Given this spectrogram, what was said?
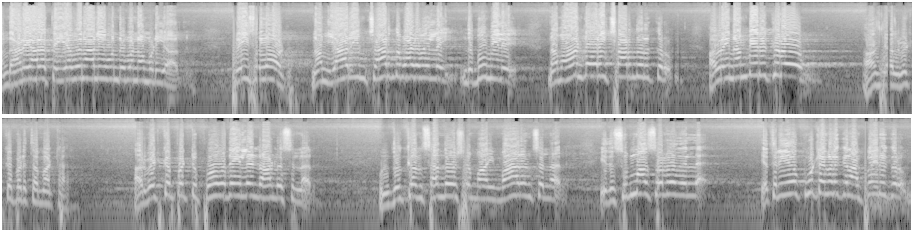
அந்த அடையாளத்தை எவனாலையும் ஒன்று பண்ண முடியாது. நாம் யாரையும் சார்ந்து வாழவில்லை இந்த பூமியிலே. நாம் ஆண்டவரை சார்ந்து இருக்கிறோம். அவரை நம்பி இருக்கிறோம். ஆகையால் வெட்கப்படுத்த மாட்டார். அவர் வெட்கப்பட்டு போவதே இல்லை என்று ஆண்டு சொன்னார். உன் துக்கம் சந்தோஷமாய் மாறுன்னு சொன்னார். இது சும்மா சொல்றது இல்லை எத்தனையோ கூட்டங்களுக்கு நாம் போயிருக்கிறோம்.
